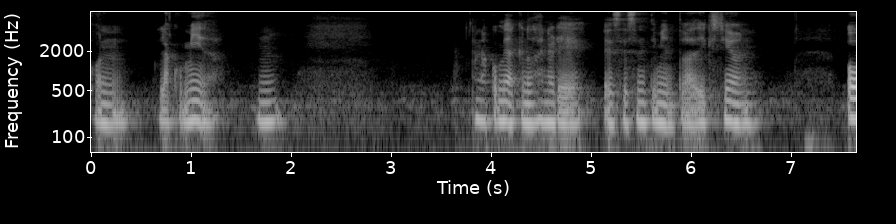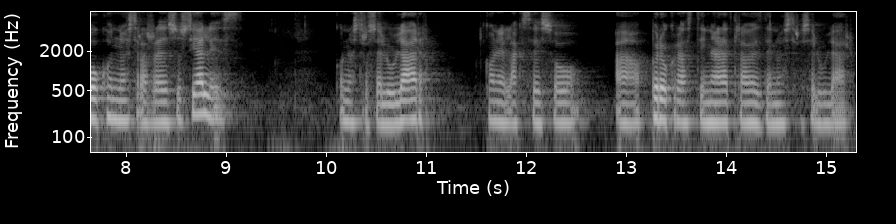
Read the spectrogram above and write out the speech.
con la comida. Una comida que nos genere ese sentimiento de adicción. O con nuestras redes sociales, con nuestro celular, con el acceso a procrastinar a través de nuestro celular.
